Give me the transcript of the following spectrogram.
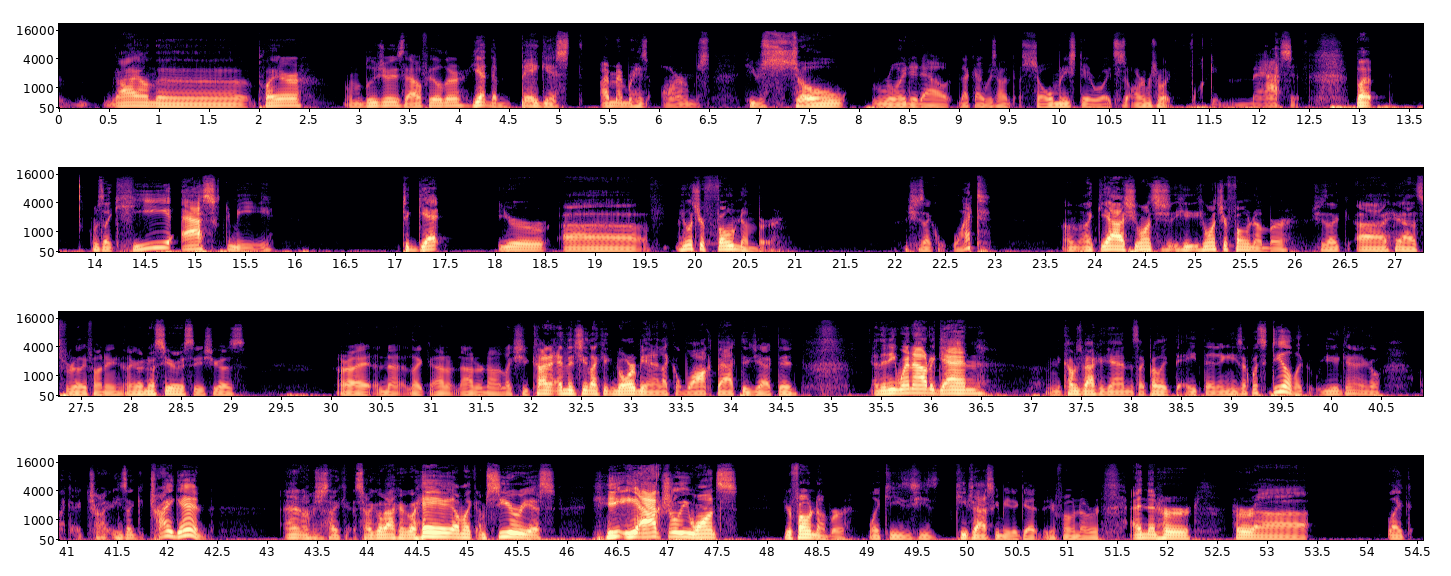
guy on the player on the Blue Jays, the outfielder. He had the biggest. I remember his arms. He was so roided out. That guy was on so many steroids. His arms were like fucking massive. But it was like he asked me to get your uh he wants your phone number. And she's like, "What?" I'm like, "Yeah, she wants he, he wants your phone number." She's like, "Uh, yeah, that's really funny." And I go, "No, seriously." She goes, "All right." And not, like, I don't, I don't know. Like she kind of, and then she like ignored me, and I like walked back dejected. And then he went out again, and he comes back again. It's like probably like the eighth inning. He's like, "What's the deal?" Like, you again? I go, "Like, I try." He's like, "Try again." And I'm just like, so I go back. I go, "Hey," I'm like, "I'm serious." He he actually wants your phone number. Like he's he's keeps asking me to get your phone number. And then her her uh like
